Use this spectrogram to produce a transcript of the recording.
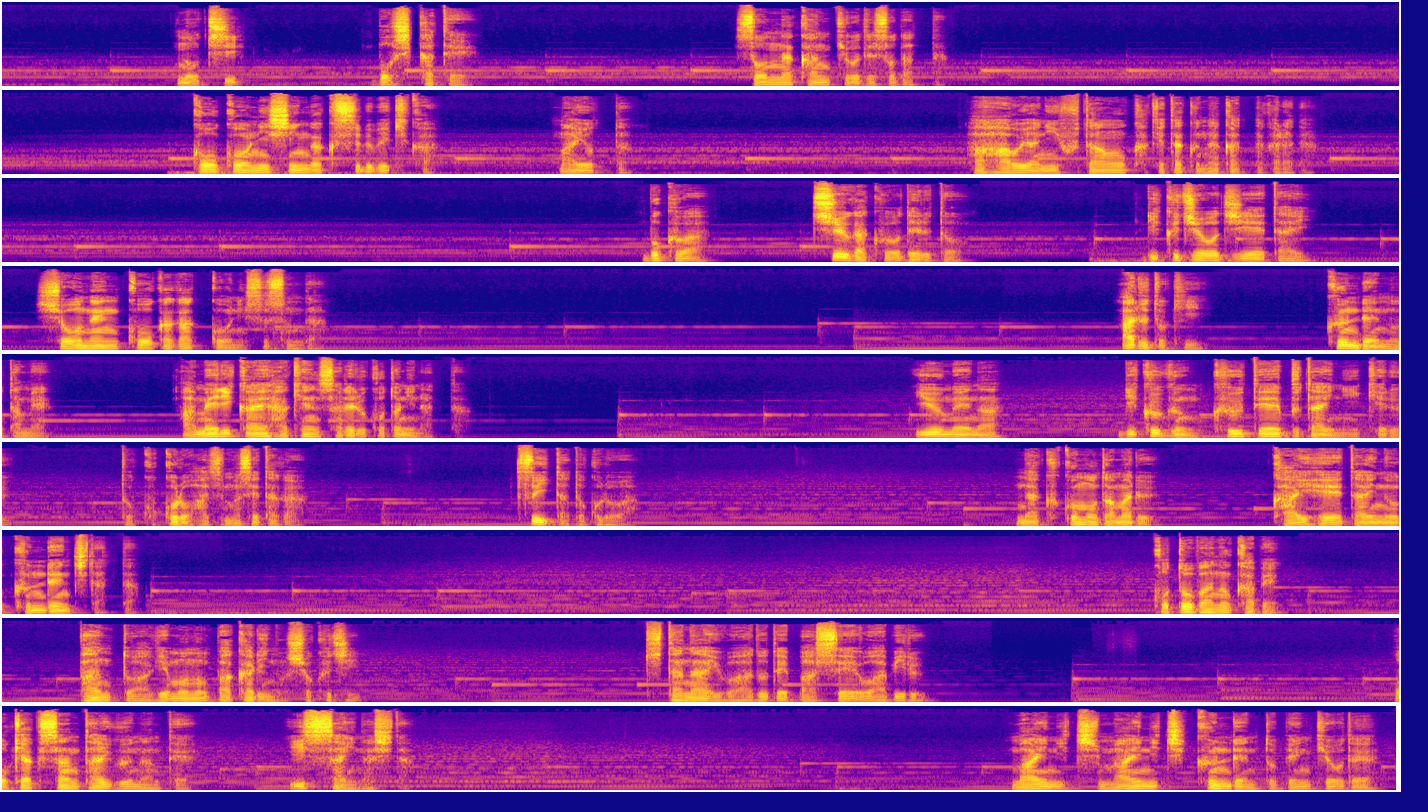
後母子家庭。そんな環境で育った。高校に進学するべきか迷った。母親に負担をかけたくなかったからだ。僕は中学を出ると陸上自衛隊少年工科学校に進んだ。ある時訓練のためアメリカへ派遣されることになった。有名な陸軍空挺部隊に行けると心弾ませたが着いたところは泣く子も黙る。海兵隊の訓練地だった。言葉の壁。パンと揚げ物ばかりの食事。汚いワードで罵声を浴びる。お客さん待遇なんて一切なしだ。毎日毎日訓練と勉強で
